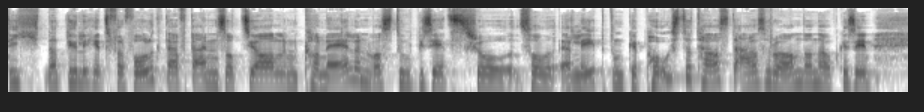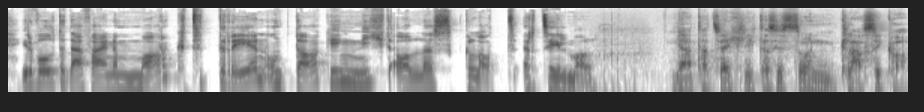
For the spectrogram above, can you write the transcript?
dich natürlich jetzt verfolgt auf deinen sozialen Kanälen, was du bis jetzt schon so erlebt und gepostet hast aus Ruanda und habe gesehen, ihr wolltet auf einem Markt drehen und da ging nicht alles glatt. Erzähl mal. Ja, tatsächlich, das ist so ein Klassiker.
